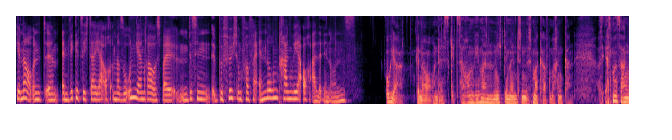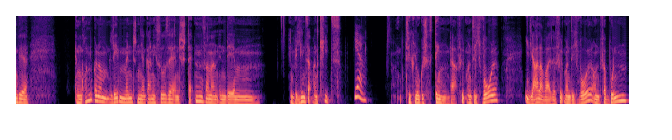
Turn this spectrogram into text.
Genau, und ähm, entwickelt sich da ja auch immer so ungern raus, weil ein bisschen Befürchtung vor Veränderung tragen wir ja auch alle in uns. Oh ja, genau. Und es geht darum, wie man nicht den Menschen das schmackhaft machen kann. Also erstmal sagen wir, im Grunde genommen leben Menschen ja gar nicht so sehr in Städten, sondern in dem, in Berlin sagt man Kiez. Ja. Psychologisches Ding. Da fühlt man sich wohl. Idealerweise fühlt man sich wohl und verbunden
